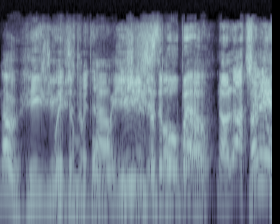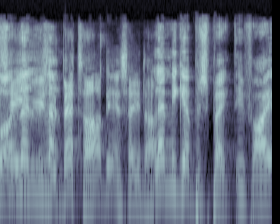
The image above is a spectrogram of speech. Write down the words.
No, he's With used and the without. ball. He He uses uses the ball better. well. No, I'll I tell you didn't what. say Let, he used let- it better. I didn't say that. let me get perspective. I,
